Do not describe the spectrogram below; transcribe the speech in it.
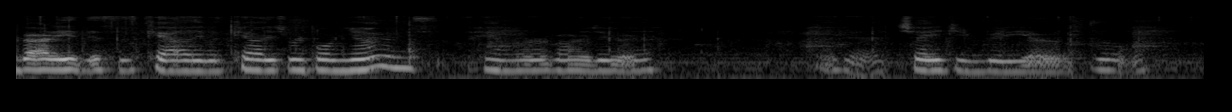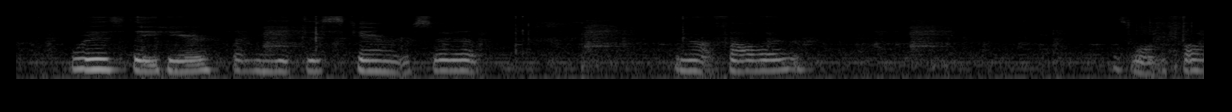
everybody, this is Callie with Callie's Reborn Youngins, and we're going to do a, like a changing video little Wednesday here, if I can get this camera set up and not fall over. Just want to fall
